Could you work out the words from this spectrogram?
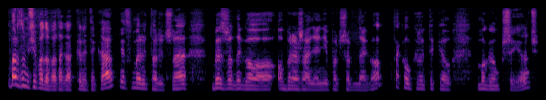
Bardzo mi się podoba taka krytyka, jest merytoryczna, bez żadnego obrażania niepotrzebnego. Taką krytykę mogę przyjąć.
